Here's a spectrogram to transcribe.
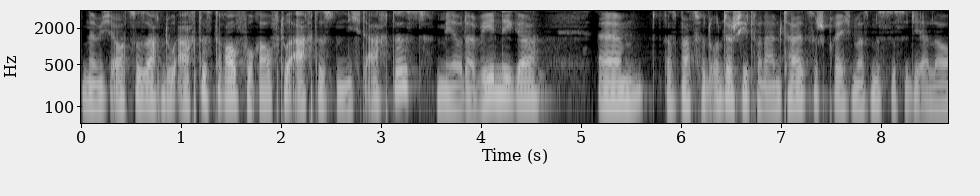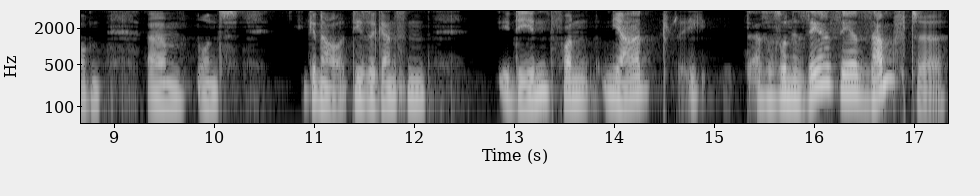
Nämlich auch zu sagen, du achtest darauf, worauf du achtest und nicht achtest, mehr oder weniger. Ähm, was macht es für einen Unterschied, von einem Teil zu sprechen? Was müsstest du dir erlauben? Ähm, und genau, diese ganzen Ideen von, ja, also so eine sehr, sehr sanfte,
